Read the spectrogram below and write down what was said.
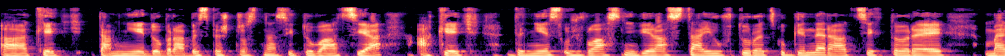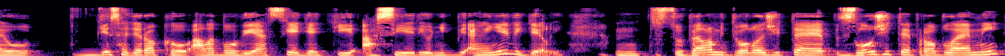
keď tam nie je dobrá bezpečnostná situácia a keď dnes už vlastne vyrastajú v Turecku generácie, ktoré majú 10 rokov alebo viac tie deti a Sýriu nikdy ani nevideli. Mm, to sú veľmi dôležité, zložité problémy,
